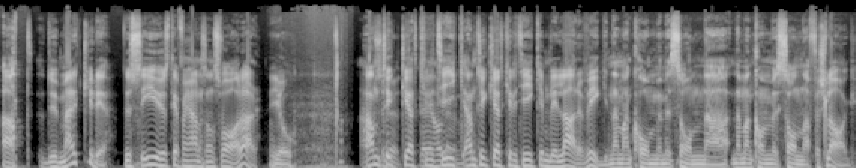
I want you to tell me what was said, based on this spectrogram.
att, du märker ju det. Du ser ju hur Stefan Johannesson svarar. Jo. Han tycker, att jag kritik, han tycker att kritiken blir larvig när man kommer med sådana när man kommer med såna förslag.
